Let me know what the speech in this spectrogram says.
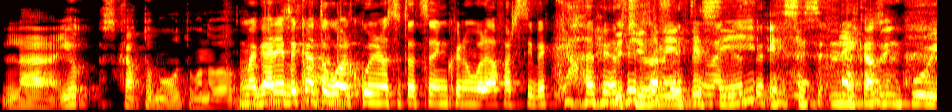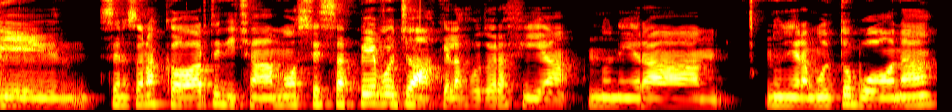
la, io scatto molto quando Magari hai beccato qualcuno in una situazione in cui non voleva farsi beccare. Decisamente sì, e se, nel caso in cui se ne sono accorti, diciamo, se sapevo già che la fotografia non era, non era molto buona,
